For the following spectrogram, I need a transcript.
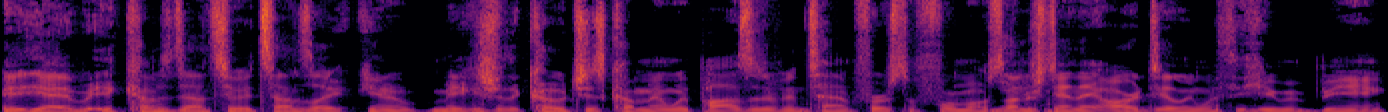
It, yeah, it comes down to it sounds like you know making sure the coaches come in with positive intent first and foremost. Yeah. Understand they are dealing with a human being,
